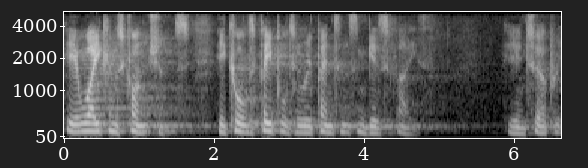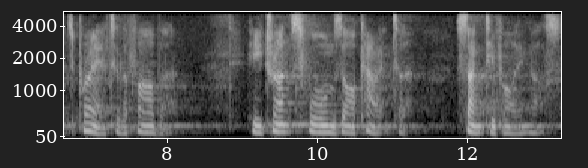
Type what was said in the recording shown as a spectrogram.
He awakens conscience. He calls people to repentance and gives faith. He interprets prayer to the Father. He transforms our character, sanctifying us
